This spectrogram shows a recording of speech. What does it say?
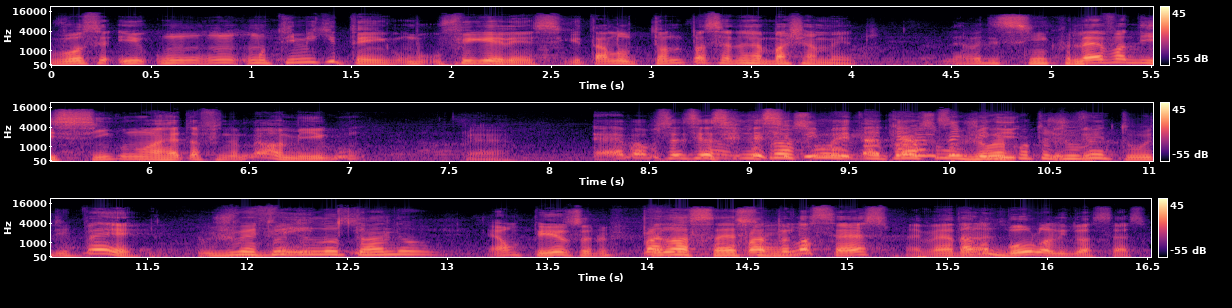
Você, e um, um- um time que tem, o Figueirense, que está lutando para sair do rebaixamento, Leva de 5, né? leva de 5 numa reta final, meu amigo. É. É pra você dizer assim, esse próximo, time aí tá o próximo jogo é contra o Juventude. Vê, O Juventude Vem lutando É um peso, né? pra- Pelo acesso pra- pelo acesso. É verdade. Tá no bolo ali do acesso.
